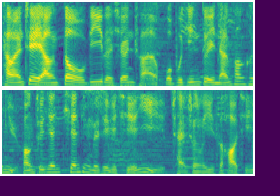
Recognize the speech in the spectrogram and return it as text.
看完这样逗逼的宣传，我不禁对男方和女方之间签订的这个协议产生了一丝好奇。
